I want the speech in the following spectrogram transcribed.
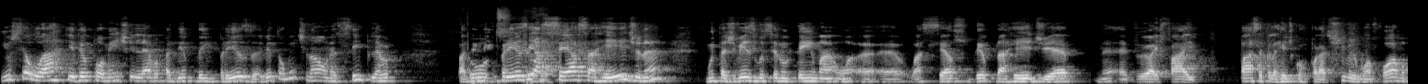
e o celular que eventualmente ele leva para dentro da empresa, eventualmente não, né? Sempre leva para dentro Todos, da empresa e acessa a rede, né? Muitas vezes você não tem uma, uma, é, é, o acesso dentro da rede, é, né, é Wi-Fi, passa pela rede corporativa de alguma forma,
